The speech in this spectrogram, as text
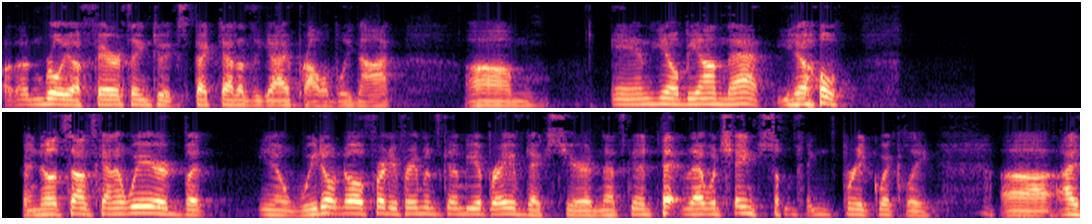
a, really a fair thing to expect out of the guy? Probably not. Um, and you know, beyond that, you know, I know it sounds kind of weird, but you know, we don't know if Freddie Freeman's going to be a Brave next year, and that's going to that would change something pretty quickly. Uh, I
